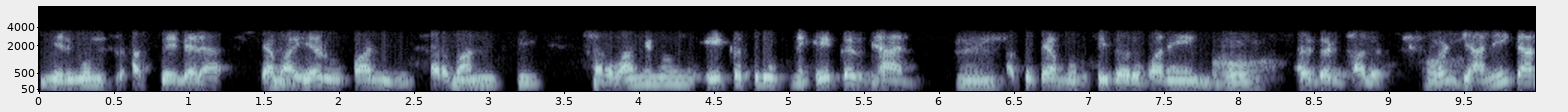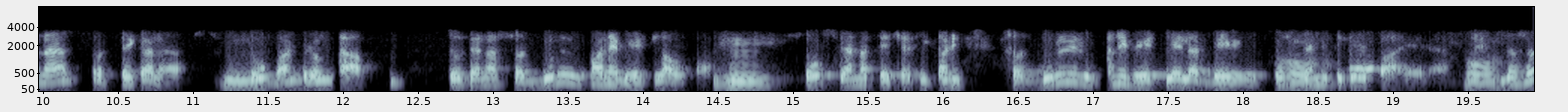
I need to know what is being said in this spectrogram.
निर्गुण असलेल्या त्या बाह्य रूपांनी सर्वांची सर्वांनी मिळून एकच रूपने एकच ध्यान. असं त्या मूर्तीच्या रूपाने हो प्रगट झालं हो. पण ज्यांनी त्यांना प्रत्येकाला. तो पांडुरंग जो त्यांना सद्गुरू रूपाने भेटला होता. तोच त्यांना त्याच्या ठिकाणी सद्गुरू रूपाने भेटलेला देव तोच हो. त्यांनी तिकडे पाहिला जसं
